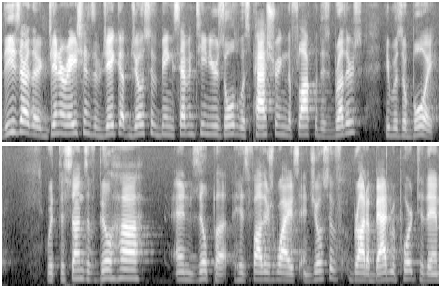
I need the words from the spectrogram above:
these are the generations of Jacob. Joseph, being 17 years old, was pasturing the flock with his brothers. He was a boy with the sons of Bilhah and Zilpah, his father's wives, and Joseph brought a bad report to them,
